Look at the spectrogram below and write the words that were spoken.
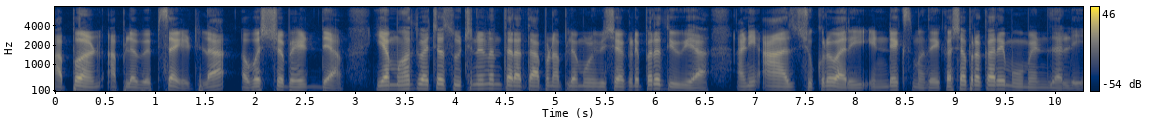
आपण आपल्या वेबसाईटला अवश्य भेट द्या. या महत्त्वाच्या सूचनेनंतर आता आपण आपल्या मूळ विषयाकडे परत येऊया. आणि आज शुक्रवारी इंडेक्समध्ये कशा प्रकारे मुवमेंट झाली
